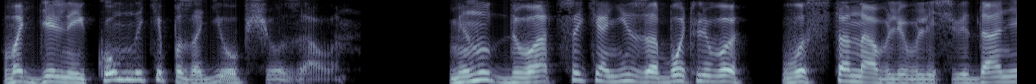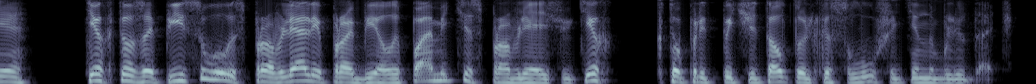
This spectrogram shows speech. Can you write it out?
в отдельной комнате позади общего зала. Минут двадцать они заботливо восстанавливали свидание, тех, кто записывал, исправляли пробелы памяти, справляясь у тех, кто предпочитал только слушать и наблюдать.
